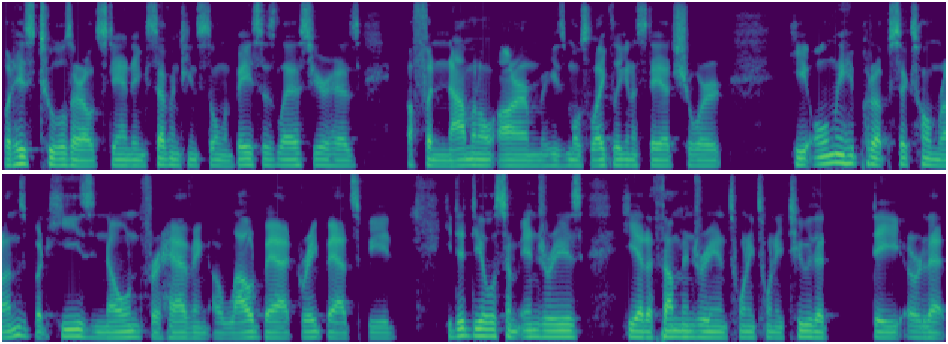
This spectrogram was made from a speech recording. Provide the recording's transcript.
But his tools are outstanding. 17 stolen bases last year, has a phenomenal arm. He's most likely going to stay at short. He only put up six home runs, but he's known for having a loud bat, great bat speed. He did deal with some injuries. He had a thumb injury in 2022 that day or that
